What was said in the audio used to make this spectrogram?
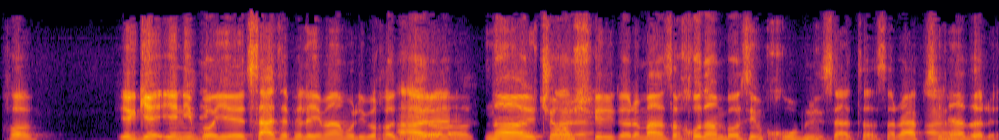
خب. یعنی با یه سطح پلی معمولی بخواد آره. بیاد. نه چه آره. مشکلی داره؟ من اصلا خودم بازیم خوب نیست حتی. اصلا ربطی آره. نداره.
